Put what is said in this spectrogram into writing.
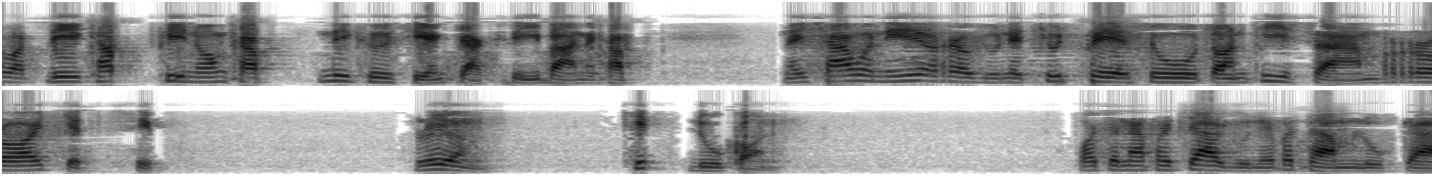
สวัสดีครับ พี่น้องครับ นี่คือเสียงจากสีบานนะครับ ในเช้าวันนี้เราอยู่ในชุดเพรซูตอนที่สามร้อยเจ็ดสิบเรื่องคิดดูก่อนพระเจ้าพระเจ้าอยู่ในพระธรรมลูกา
